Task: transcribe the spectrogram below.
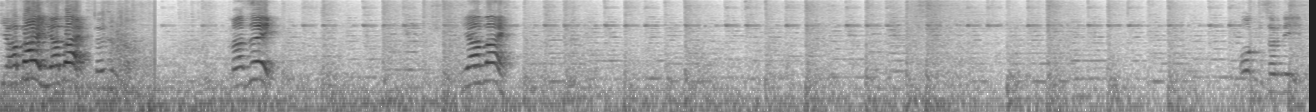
やばいやばい。大丈夫か。まずい。やばい。オッケーそれでいい。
